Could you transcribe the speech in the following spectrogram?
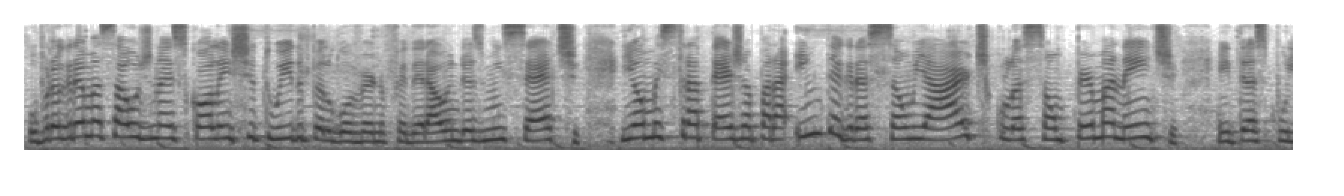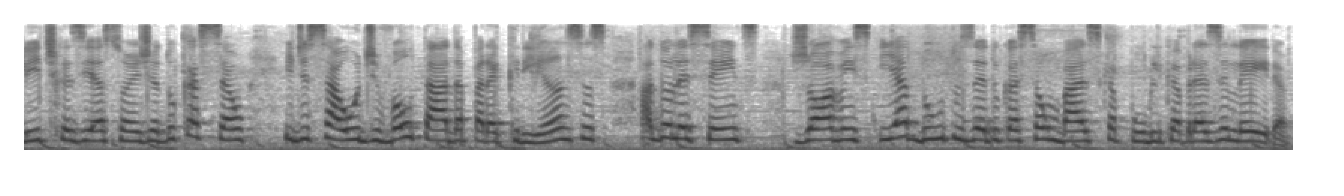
O programa Saúde na Escola é instituído pelo governo federal em 2007 e é uma estratégia para a integração e a articulação permanente entre as políticas e ações de educação e de saúde voltada para crianças, adolescentes, jovens e adultos da educação básica pública brasileira.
